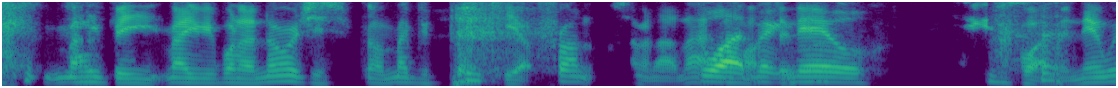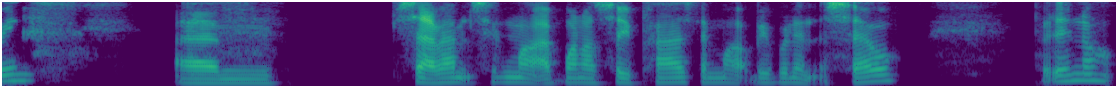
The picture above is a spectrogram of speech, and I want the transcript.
maybe maybe one of Norwich's or maybe Pinky up front, something like that. Dwight McNeil. Dwight McNeil in. Um, Southampton might have one or two players they might be willing to sell, but they're not.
